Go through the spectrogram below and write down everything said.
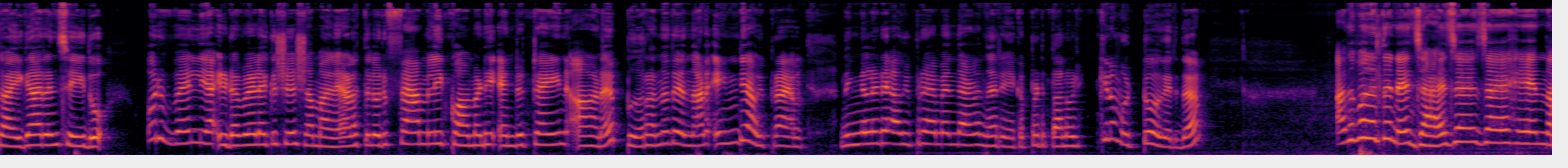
കൈകാര്യം ചെയ്തു. ഒരു വലിയ ഇടവേളയ്ക്ക് ശേഷം മലയാളത്തിൽ ഒരു ഫാമിലി കോമഡി എന്റർടൈൻ ആണ് പിറന്നത് എന്നാണ് എന്റെ അഭിപ്രായം. നിങ്ങളുടെ അഭിപ്രായം എന്താണെന്ന് രേഖപ്പെടുത്താൻ ഒരിക്കലും വിട്ടുപോകരുത്. അതുപോലെ തന്നെ ജയ ജയ ജയ ഹേ എന്ന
